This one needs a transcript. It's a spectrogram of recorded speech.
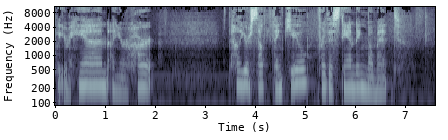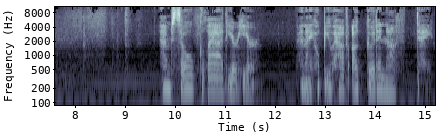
put your hand on your heart. Tell yourself thank you for this standing moment. I'm so glad you're here, and I hope you have a good enough day.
